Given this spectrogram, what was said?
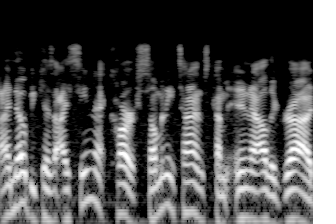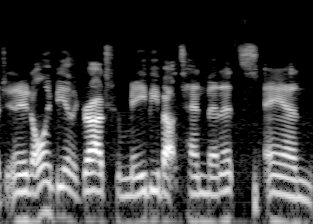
I know because I seen that car so many times come in and out of the garage, and it'd only be in the garage for maybe about ten minutes, and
